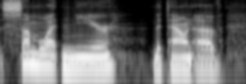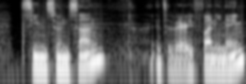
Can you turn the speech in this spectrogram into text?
somewhat near the town of Tzintzuntzan. It's a very funny name.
